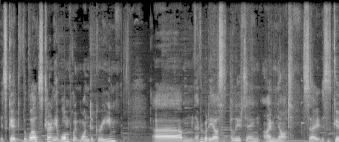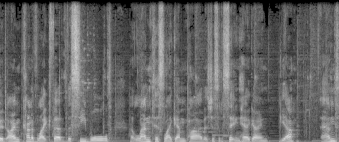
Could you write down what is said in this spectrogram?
it's good. The world is currently at 1.1 degree. Um, everybody else is polluting. I'm not, so this is good. I'm kind of like the the sea-walled Atlantis-like empire that's just sort of sitting here going, yeah, and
